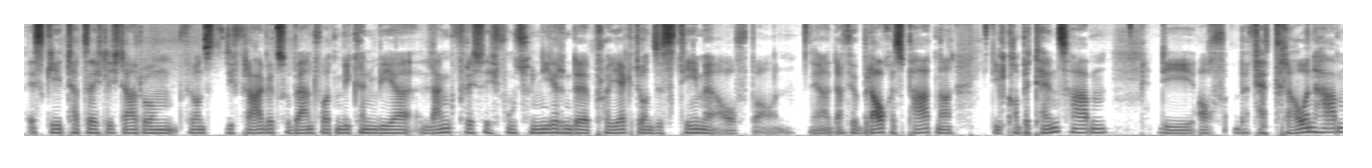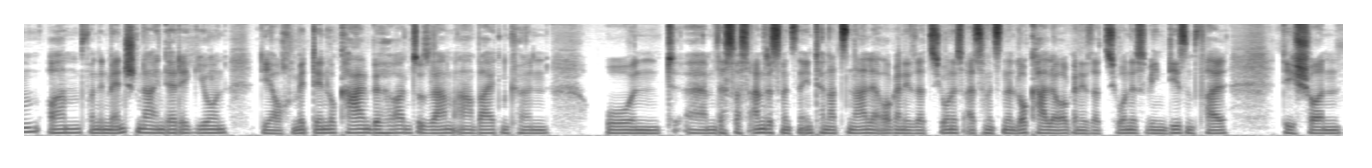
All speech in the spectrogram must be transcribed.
es geht tatsächlich darum, für uns die Frage zu beantworten, wie können wir langfristig funktionierende Projekte und Systeme aufbauen. Ja, dafür braucht es Partner, die Kompetenz haben, die auch Vertrauen haben ähm, von den Menschen da in der Region, die auch mit den lokalen Behörden zusammenarbeiten können. Und ähm, das ist was anderes, wenn es eine internationale Organisation ist, als wenn es eine lokale Organisation ist, wie in diesem Fall, die schon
